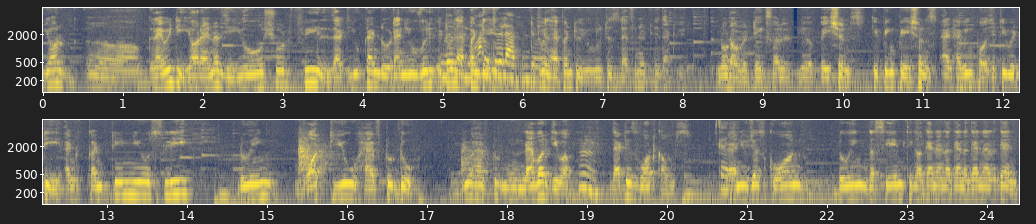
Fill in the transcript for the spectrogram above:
your uh, gravity, your energy. You should feel that you can do it, and you will. It will Will- happen to it you. will happen to it will happen to you. It is definitely that way. No doubt, it takes a uh, patience, keeping patience, and having positivity, and continuously doing what you have to do. You have to never give up. That is what counts. Correct. When you just go on doing the same thing again and again, again and again,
